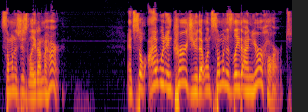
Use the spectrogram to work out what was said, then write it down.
someone is just laid on my heart. And so I would encourage you that when someone is laid on your heart,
